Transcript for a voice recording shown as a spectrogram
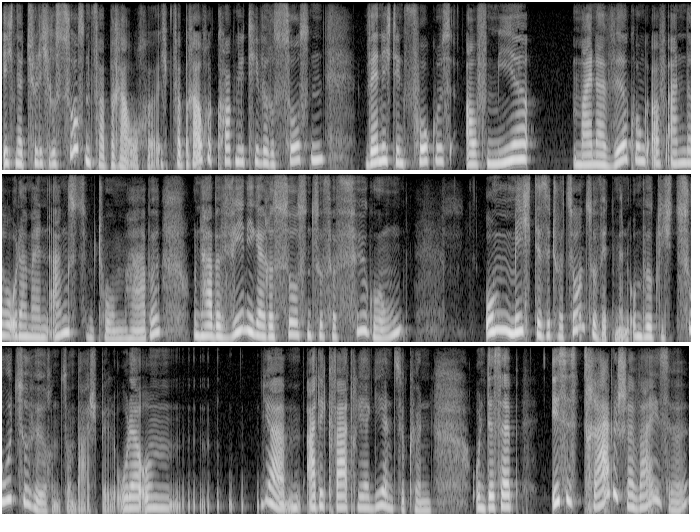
ich natürlich Ressourcen verbrauche. Ich verbrauche kognitive Ressourcen, wenn ich den Fokus auf mir, meiner Wirkung auf andere oder meinen Angstsymptomen habe und habe weniger Ressourcen zur Verfügung, um mich der Situation zu widmen, um wirklich zuzuhören zum Beispiel oder um ja, adäquat reagieren zu können. Und deshalb ist es tragischerweise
